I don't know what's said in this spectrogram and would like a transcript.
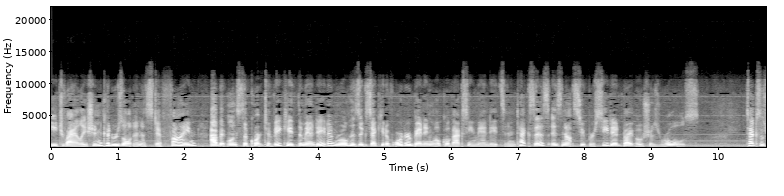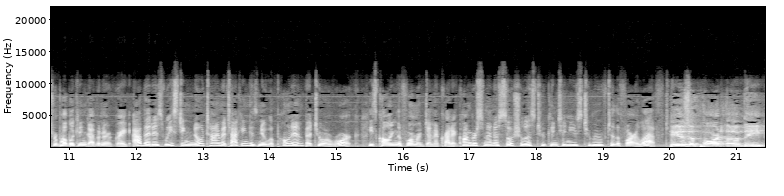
Each violation could result in a stiff fine. Abbott wants the court to vacate the mandate and rule his executive order banning local vaccine mandates in Texas is not superseded by OSHA's rules. Texas Republican Governor Greg Abbott is wasting no time attacking his new opponent, Beto O'Rourke. He's calling the former Democratic congressman a socialist who continues to move to the far left. He is a part of the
